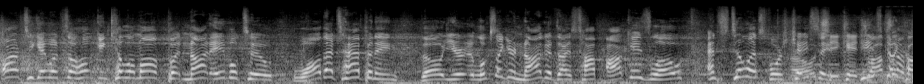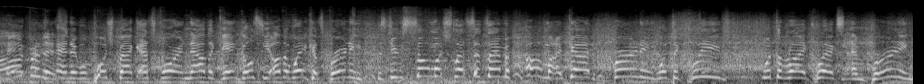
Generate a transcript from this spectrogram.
RTK wants to hook and kill him off, but not able to. While that's happening, though, it looks like your Naga dies top Akke's low, and still S4's chasing. Oh, TK drops the cog, and it will push back S4, and now the game goes the other way because Burning is doing so much less than damage. Oh my god, Burning with the cleaves, with the right clicks, and Burning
